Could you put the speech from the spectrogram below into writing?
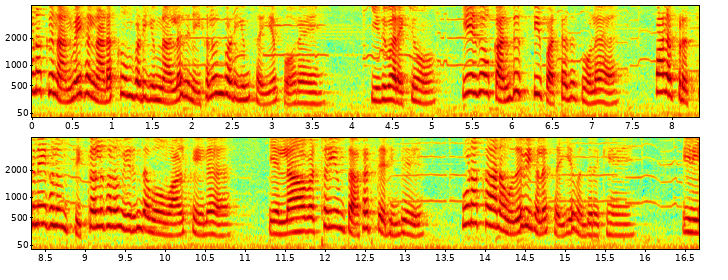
உனக்கு நன்மைகள் நடக்கும்படியும் நல்லது நிகழும்படியும் செய்ய போகிறேன் இதுவரைக்கும் ஏதோ கண்திருஷ்டி பட்டது போல பல பிரச்சனைகளும் சிக்கல்களும் இருந்த உன் வாழ்க்கையில் எல்லாவற்றையும் தகர்த்தெறிந்து உனக்கான உதவிகளை செய்ய வந்திருக்கேன். இனி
